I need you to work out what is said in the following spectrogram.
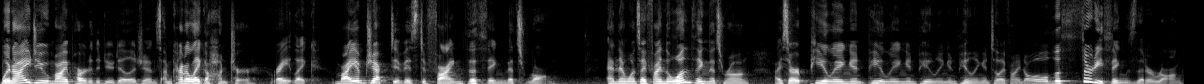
when I do my part of the due diligence, I'm kind of like a hunter, right? Like my objective is to find the thing that's wrong. And then once I find the one thing that's wrong, I start peeling and peeling and peeling and peeling until I find all the 30 things that are wrong.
